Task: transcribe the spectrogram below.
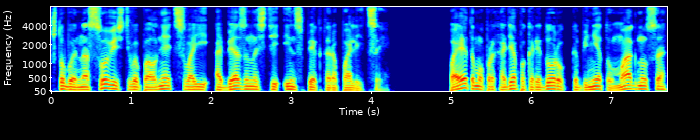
чтобы на совесть выполнять свои обязанности инспектора полиции. Поэтому, проходя по коридору к кабинету Магнуса,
